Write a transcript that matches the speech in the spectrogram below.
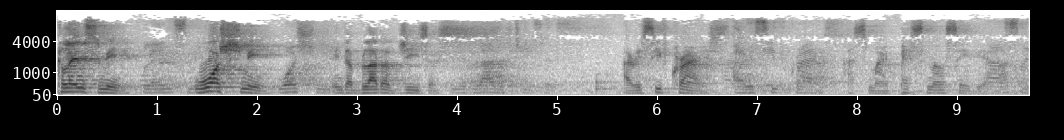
Cleanse me. Cleanse me. Wash me Wash me in the blood of in Jesus. the blood of Jesus. I receive Christ I receive Christ as my personal Savior. as my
